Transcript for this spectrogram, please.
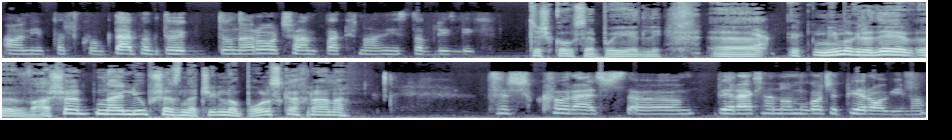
oni pa tako, kdaj pa kdo kdo naroča, ampak no, niso bili glih. Težko vse pojedli. Uh, Ja. Mimo grede, vaša najljubša značilno polska hrana? Težko reči, um, bi rekla, no, mogoče pirogi, no.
